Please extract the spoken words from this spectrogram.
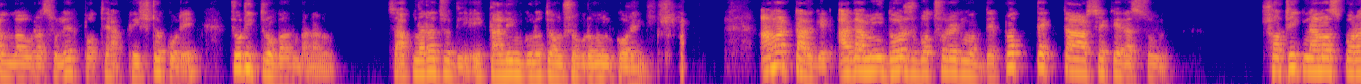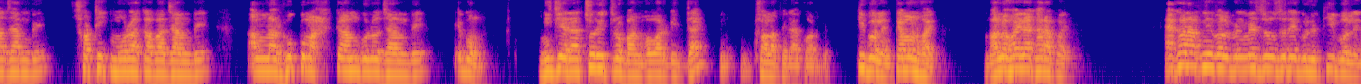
আল্লাহ রাসুলের পথে আকৃষ্ট করে চরিত্রবান বানানো। আপনারা যদি এই তালিমগুলোতে অংশগ্রহণ করেন আমার টার্গেট আগামী দশ বছরের মধ্যে প্রত্যেকটা আশেকে রাসুল সঠিক নামাজ পড়া জানবে, সঠিক মোরাকাবা জানবে, আল্লাহর হুকুম আহকামগুলো জানবে এবং নিজেরা চরিত্রবান হওয়ার বিদ্যায় চলাফেরা করবে। কি বলেন? কেমন হয়? ভালো হয় না খারাপ হয়? এখন আপনি বলবেন মেজো হুজুর, এগুলি কি বলেন?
